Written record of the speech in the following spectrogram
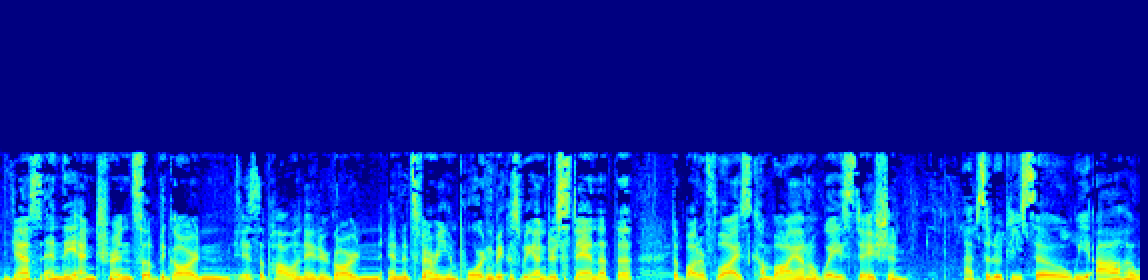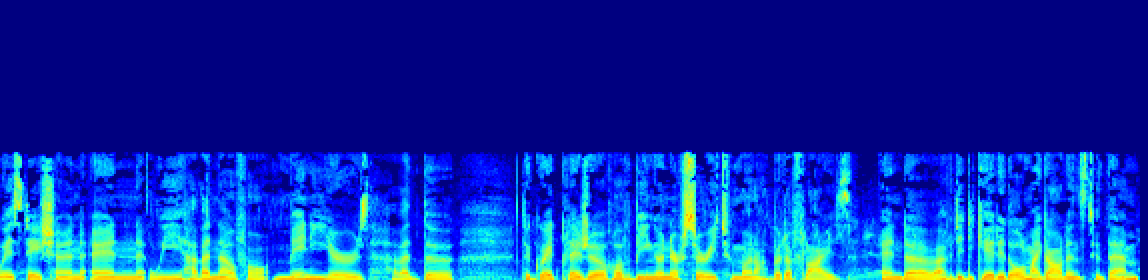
Yes, and the entrance of the garden is the pollinator garden, and it's very important because we understand that the, the butterflies come by on a way station. Absolutely. So we are a way station and we have had now for many years have had the the great pleasure of being a nursery to monarch butterflies and uh, I've dedicated all my gardens to them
